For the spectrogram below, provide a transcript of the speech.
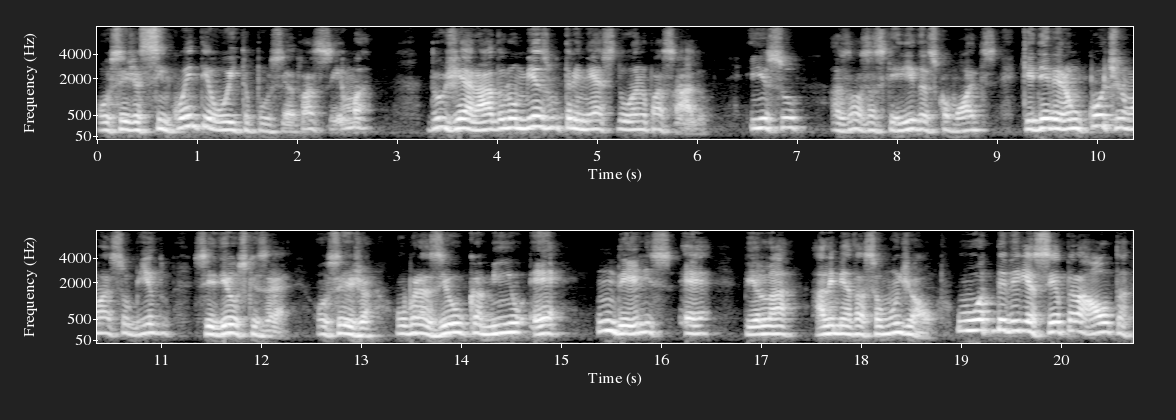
ou seja, 58% acima do gerado no mesmo trimestre do ano passado. Isso as nossas queridas commodities que deverão continuar subindo se Deus quiser. Ou seja, o Brasil, o caminho é um deles é pela alimentação mundial. O outro deveria ser pela alta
